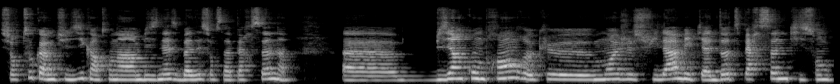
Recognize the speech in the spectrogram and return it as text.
Surtout comme tu dis, quand on a un business basé sur sa personne, euh, bien comprendre que moi je suis là, mais qu'il y a d'autres personnes qui sont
